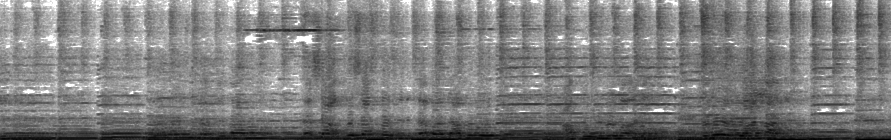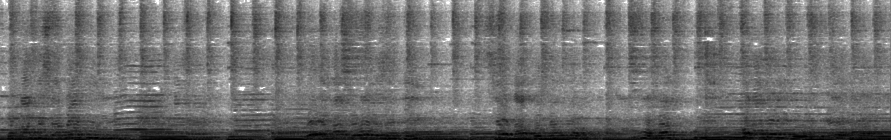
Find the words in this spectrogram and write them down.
yìí wọ́n ń lọ sí bámọ́ ẹ ṣe àpèsè pèmí ẹ bá dàbúrò àpòjúwé máa lọ ilé ìwà aláàbí mo máa fi sọ bẹ́ẹ̀kù yìí bẹ́ẹ̀ má fi wọ́n ṣe dé ṣé ìbá kò fẹ́ wọ̀ mo fẹ́ ọlọ́dẹ ìlú ilé ìwà aláàbí.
